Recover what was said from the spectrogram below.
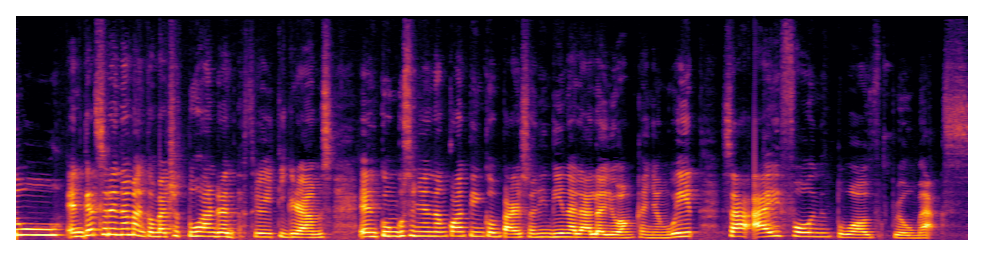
2, and gets rin naman kung ba't 230 grams. And kung gusto niya ng konting comparison, hindi nalalayo ang kanyang weight sa iPhone 12 Pro Max.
